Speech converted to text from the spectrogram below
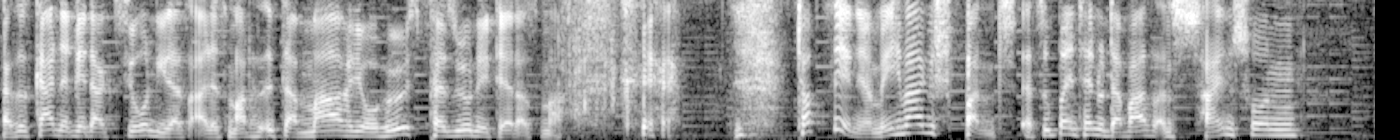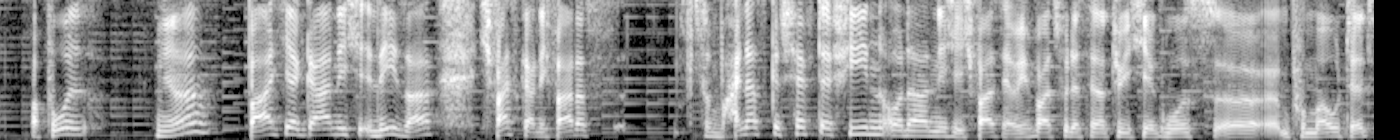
das ist keine Redaktion, die das alles macht. Das ist der Mario höchstpersönlich, der das macht. Top 10, ja, bin ich mal gespannt. Das Super Nintendo, da war es anscheinend schon, obwohl, ja, war ich ja gar nicht Leser. Ich weiß gar nicht, war das zum Weihnachtsgeschäft erschienen oder nicht? Ich weiß nicht, auf jeden Fall wird das ja natürlich hier groß äh, promoted.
